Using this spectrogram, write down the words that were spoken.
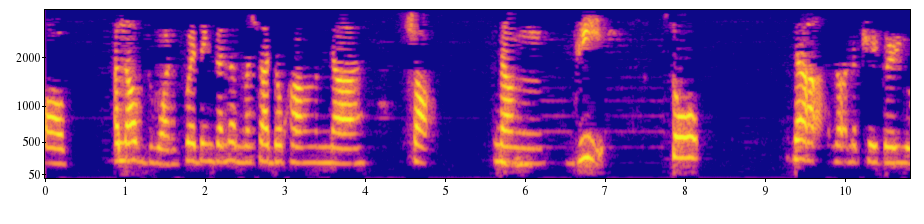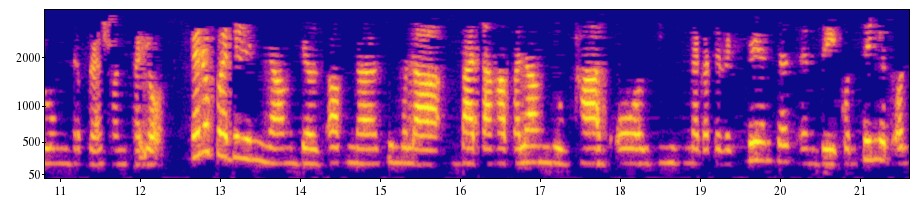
of a loved one. Pwedeng ganun, masyado kang na shock ng mm-hmm. grief. So, na, na, na-trigger yung depression sa'yo. Pero pwede rin nang build up na simula bata ka pa lang, you've had all these negative experiences and they continued on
